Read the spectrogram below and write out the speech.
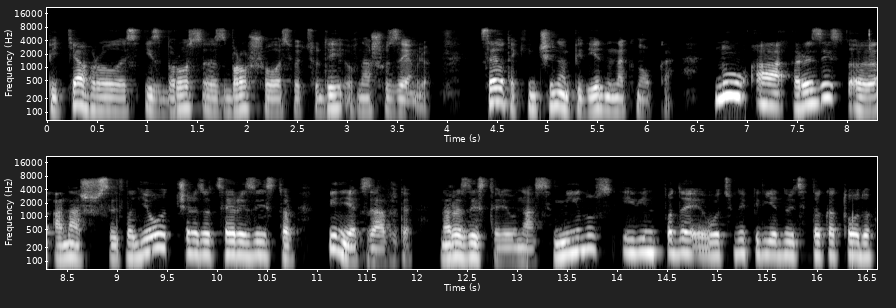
підтягувались і зброс, зброшувались от сюди в нашу землю. Це таким чином під'єднана кнопка. Ну, а резистор, е, а наш світлодіод через оцей резистор, він, як завжди, на резисторі у нас мінус, і він от сюди під'єднується до катоду,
